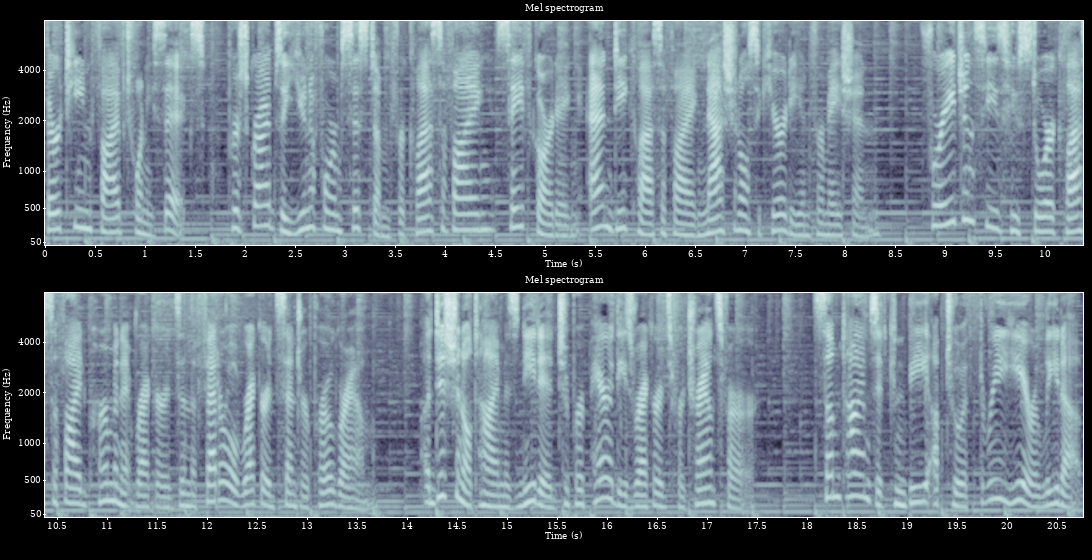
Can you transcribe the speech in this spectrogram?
13526 prescribes a uniform system for classifying, safeguarding, and declassifying national security information. For agencies who store classified permanent records in the Federal Records Center program, additional time is needed to prepare these records for transfer. Sometimes it can be up to a three-year lead-up.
